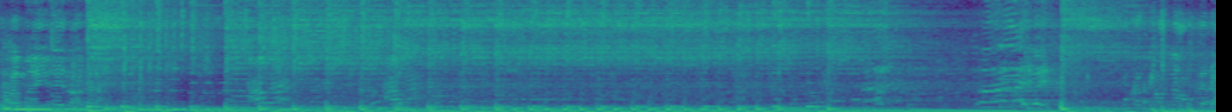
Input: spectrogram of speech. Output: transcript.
เป็นน้องกระได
